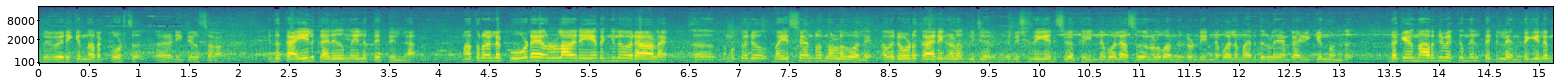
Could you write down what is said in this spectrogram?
വിവരിക്കുന്ന റെക്കോർഡ്സ് ഡീറ്റെയിൽസ് ആകാം. ഇത് കയ്യിൽ കരുതുന്നതിൽ തെറ്റില്ല. മാത്രമല്ല കൂടെ ഉള്ളവർ ഏതെങ്കിലും ഒരാളെ നമുക്കൊരു ബൈസ്റ്റാൻഡർ എന്നുള്ള പോലെ അവരോട് കാര്യങ്ങൾ വിശദീകരിച്ച് വെക്കുക ഇന്ന പോലെ അസുഖങ്ങൾ വന്നിട്ടുണ്ട് ഇന്ന പോലെ മരുന്നുകൾ ഞാൻ കഴിക്കുന്നുണ്ട്. ഇതൊക്കെ ഒന്ന് അറിഞ്ഞു വെക്കുന്നതിൽ തെറ്റില്ല. എന്തെങ്കിലും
